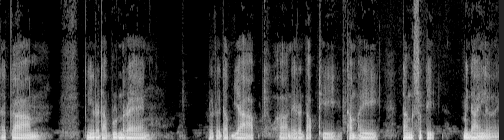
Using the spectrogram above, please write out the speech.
ถ้ากามในระดับรุนแรงหรือระดับหยาบหรือว่าในระดับที่ทำให้ตั้งสติไม่ได้เลย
